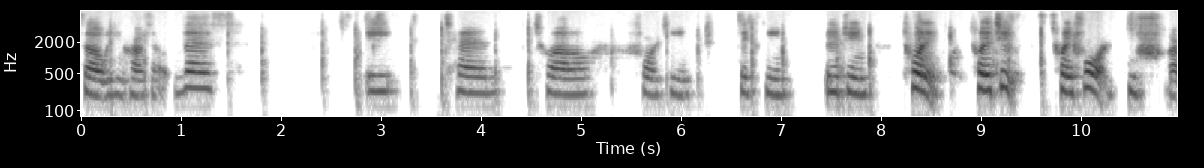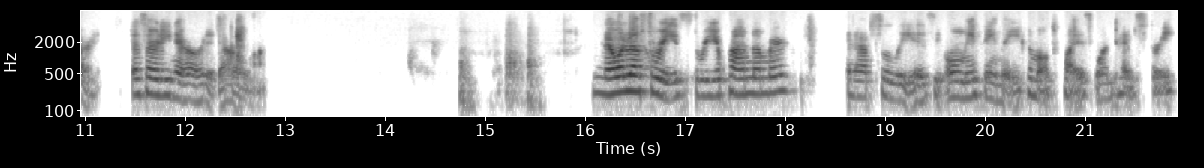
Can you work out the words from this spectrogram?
So we can cross out this, 8, 10, 12, 14, 16, 18, 20, 22, 24. Oof, all right, that's already narrowed it down a lot. Now, what about three? Is three a prime number? It absolutely is. The only thing that you can multiply is one times three.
